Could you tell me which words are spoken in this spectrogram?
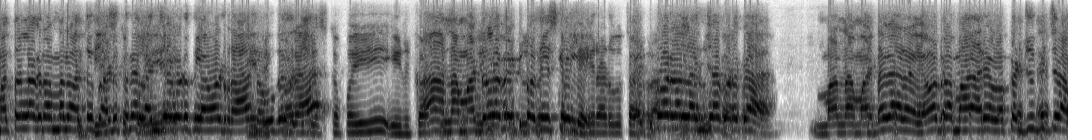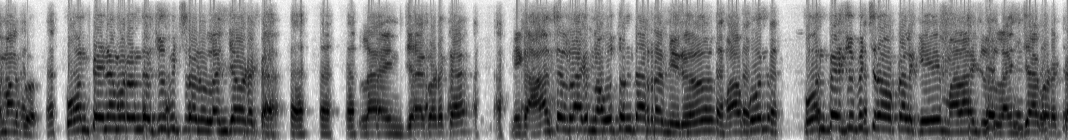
మతంలోకి రమ్మని తీసుకుపోయి- అడుక్కునే లంజా కొడుకులు ఎవడురా ఈ నువ్వు ఆ, నా మడ్డలో పెట్టుకో తీసుకెళ్ళి? పెట్టుకోరా లంజా కొడక? మా నా మడ్డగారు ఎవడ్రా మా అరే ఒక్కటి చూపించరా మాకు. ఫోన్ పే నెంబర్ ఉందో చూపించరా నువ్వు లంజా కొడక? లంజా కొడక? మీకు ఆన్సర్ రాక నవ్వుతుంటారా మీరు? మా ఫోన్ ఫోన్ పే చూపించరా ఒక్కరికి మా లాంటి లంజా కొడక.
